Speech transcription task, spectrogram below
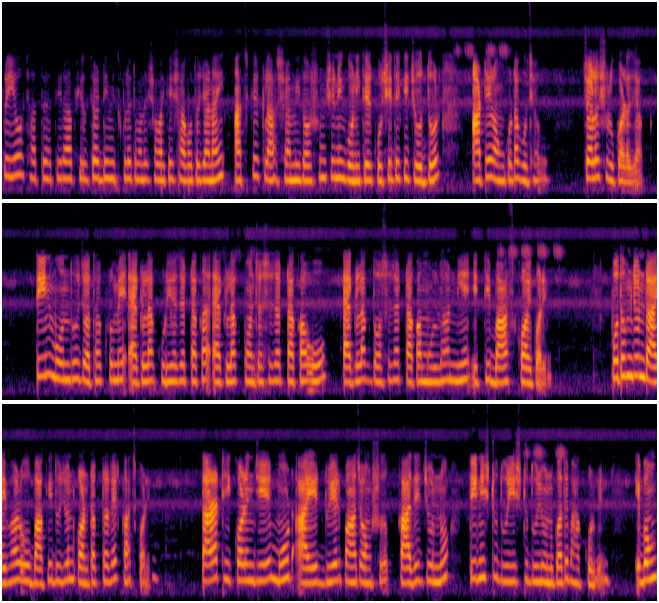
প্রিয় ছাত্রছাত্রীরা ফিউচার ডিম স্কুলে তোমাদের সবাইকে স্বাগত জানাই। আজকের ক্লাসে আমি দশম শ্রেণি গণিতের কোষে থেকে চোদ্দোর আটের অঙ্কটা বোঝাবো। চলো শুরু করা যাক। তিন বন্ধু যথাক্রমে এক লাখ কুড়ি হাজার টাকা, এক লাখ পঞ্চাশ হাজার টাকা ও এক লাখ দশ হাজার টাকা মূলধন নিয়ে একটি বাস ক্রয় করেন প্রথমজন ড্রাইভার ও বাকি দুজন কন্ট্রাক্টরের কাজ করেন তারা ঠিক করেন যে, মোট আয়ের দুইয়ের পাঁচ অংশ কাজের জন্য তিন ইস্টু দুই ইস্টু দুই অনুপাতে ভাগ করবেন। এবং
